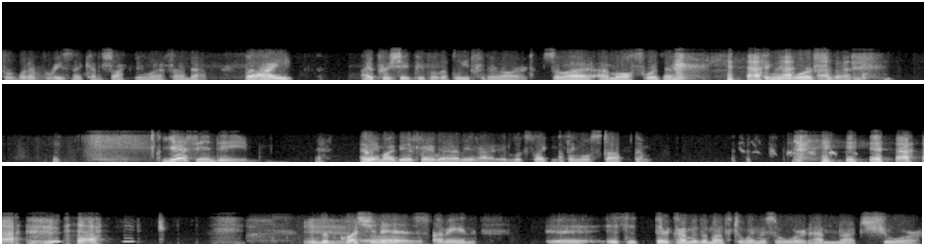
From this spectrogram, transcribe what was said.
for whatever reason it kind of shocked me when I found out. But I, I appreciate people that bleed for their art, so I, I'm all for them getting the award for that. Yes, indeed. And they might be a favorite. I mean, I, it looks like nothing will stop them. The question is, I mean, uh, is it their time of the month to win this award? I'm not sure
